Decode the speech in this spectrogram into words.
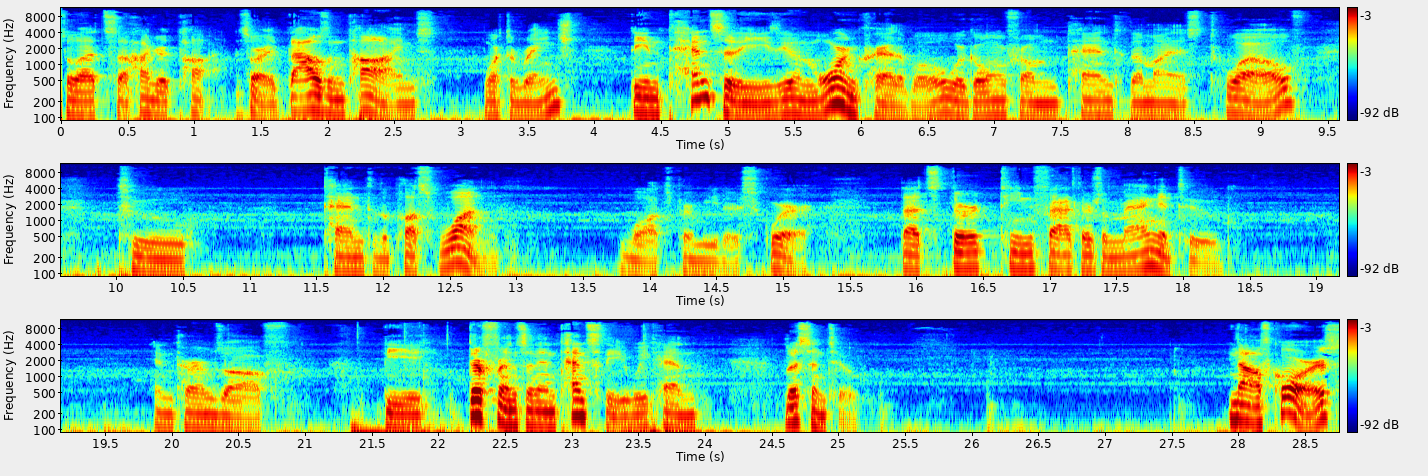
So that's a hundred times, sorry, a thousand times worth of range. The intensity is even more incredible. We're going from 10 to the minus 12 to 10 to the plus 1 watts per meter square. That's 13 factors of magnitude in terms of the difference in intensity we can listen to. Now, of course,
